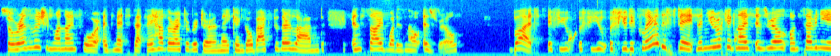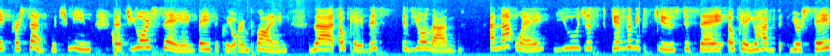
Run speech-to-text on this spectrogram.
So Resolution 194 admits that they have the right of return. They can go back to their land inside what is now Israel. But if you if you if you declare the state, then you recognize Israel on 78%, which means that you are saying basically or implying that okay, this is your land and that way you just give them excuse to say okay you have your state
